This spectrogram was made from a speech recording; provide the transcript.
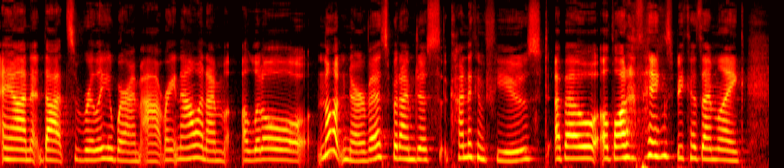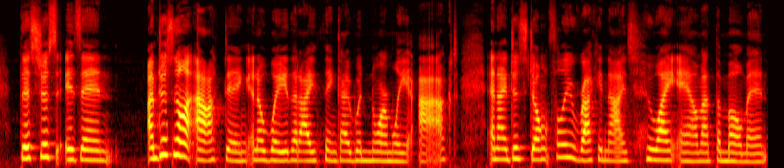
And that's really where I'm at right now. And I'm a little not nervous, but I'm just kind of confused about a lot of things because I'm like, this just isn't I'm just not acting in a way that I think I would normally act. And I just don't fully recognize who I am at the moment.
